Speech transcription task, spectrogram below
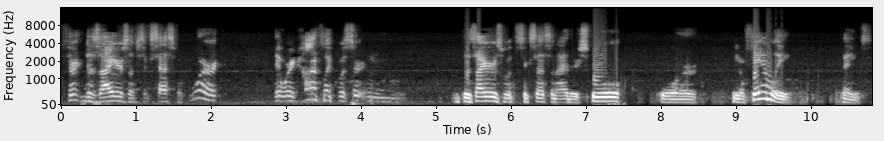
certain desires of success with work that were in conflict with certain desires with success in either school or you know family things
